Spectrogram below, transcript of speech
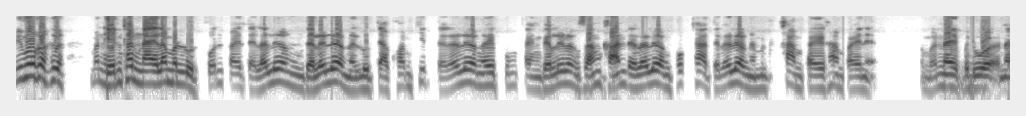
วิมุตต์ก็คือมันเห็นข้างในแล้วมันหลุดพ้นไปแต่ละเรื่อง แต่ละเรื่องหลุดจากความคิดแต่ละเรื่องไอ้ปรุงแต่งแต่ละเรื่องสังขารแต่ละเรื่องภพชาติแต่ละเรื่องเนี่ยมันข้ามไปข้ามไปเนี่ย เหมือนในไปดูใน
